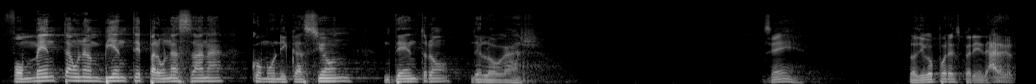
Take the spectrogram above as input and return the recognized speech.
Fomenta un ambiente para una sana comunicación dentro del hogar. Sí, lo digo por experiencia.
